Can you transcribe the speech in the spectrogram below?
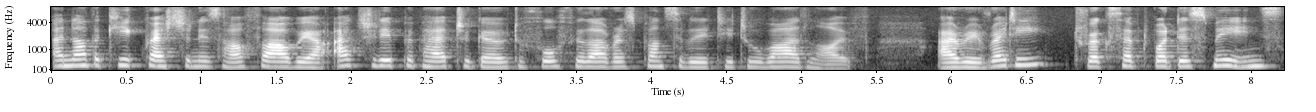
Another key question is how far we are actually prepared to go to fulfill our responsibility to wildlife. Are we ready to accept what this means?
